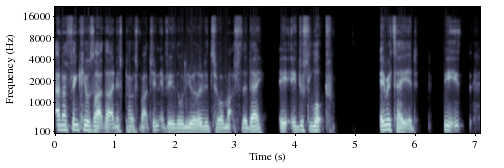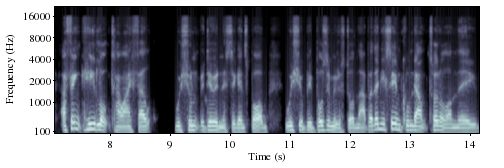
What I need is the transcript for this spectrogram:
And I think he was like that in his post-match interview, the one you alluded to on Match of the Day. He, he just looked irritated. He, I think he looked how I felt. We shouldn't be doing this against Bournemouth. We should be buzzing. We've just done that. But then you see him come down the tunnel on the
